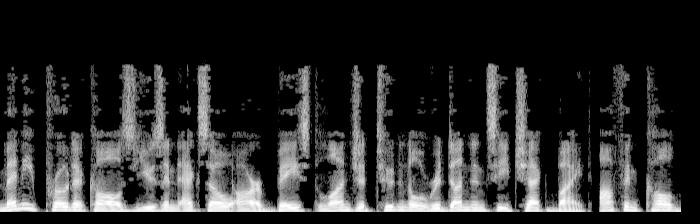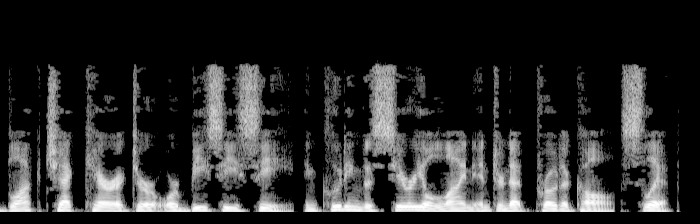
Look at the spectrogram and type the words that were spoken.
Many protocols use an XOR-based longitudinal redundancy check byte often called block check character or BCC, including the Serial Line Internet Protocol SLIP.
